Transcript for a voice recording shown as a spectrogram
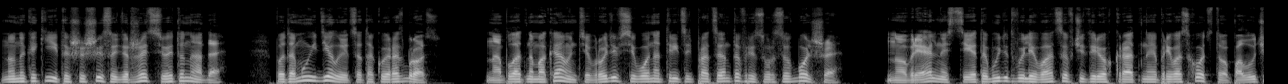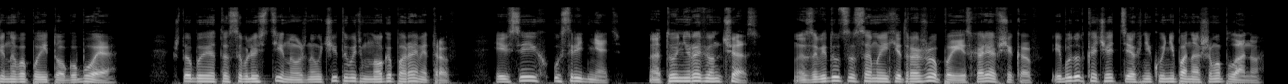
Но на какие-то шиши содержать все это надо. Потому и делается такой разброс. На платном аккаунте вроде всего на 30% ресурсов больше. Но в реальности это будет выливаться в четырехкратное превосходство полученного по итогу боя. Чтобы это соблюсти, нужно учитывать много параметров и все их усреднять. А то не равен час. Заведутся самые хитрожопые из халявщиков и будут качать технику не по нашему плану.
